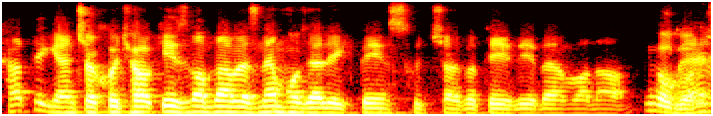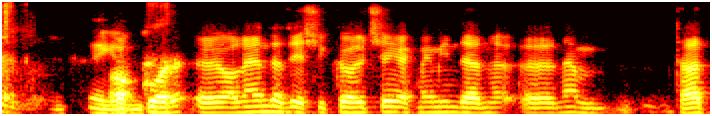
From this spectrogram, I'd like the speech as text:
Hát igen, csak hogyha a kézilabdában ez nem hoz elég pénzt, hogy csak a tévében van a Jogos. Akkor a rendezési költségek, meg minden nem, tehát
